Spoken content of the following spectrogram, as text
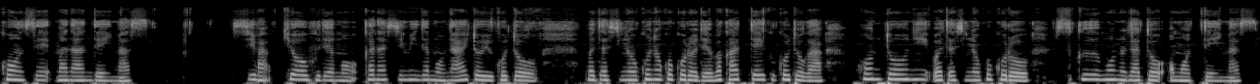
今世学んでいます。死は恐怖でも悲しみでもないということを私のこの心で分かっていくことが本当に私の心を救うものだと思っています。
